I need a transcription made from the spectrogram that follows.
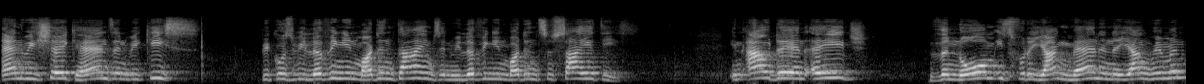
And we shake hands and we kiss. Because we're living in modern times and we're living in modern societies. In our day and age, the norm is for a young man and a young woman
